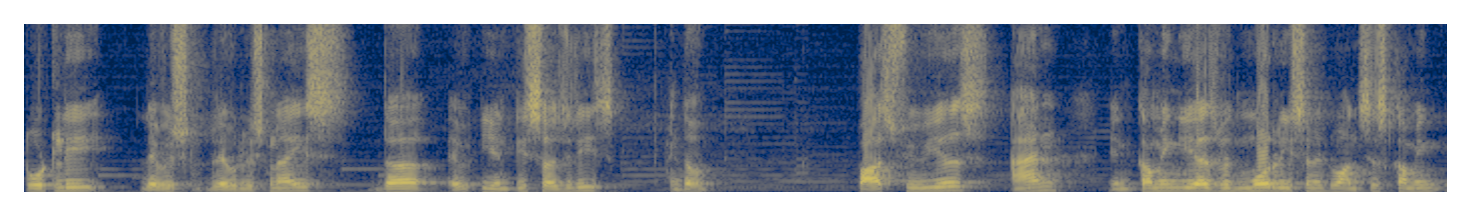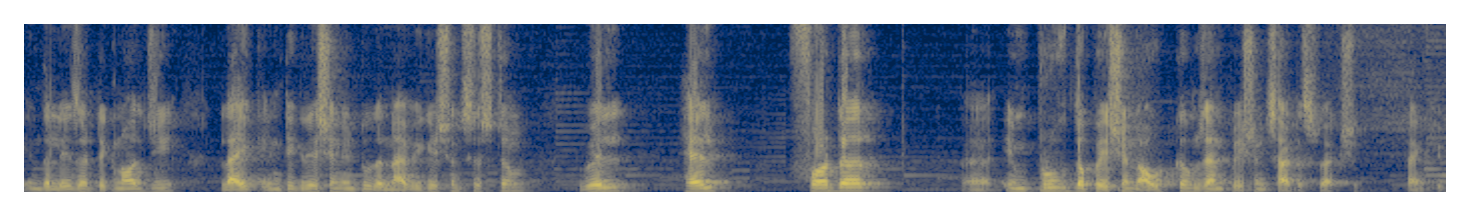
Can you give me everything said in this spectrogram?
totally revolutionized the ENT surgeries in the past few years and in coming years with more recent advances coming in the laser technology like integration into the navigation system will help further uh, improve the patient outcomes and patient satisfaction. Thank you.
